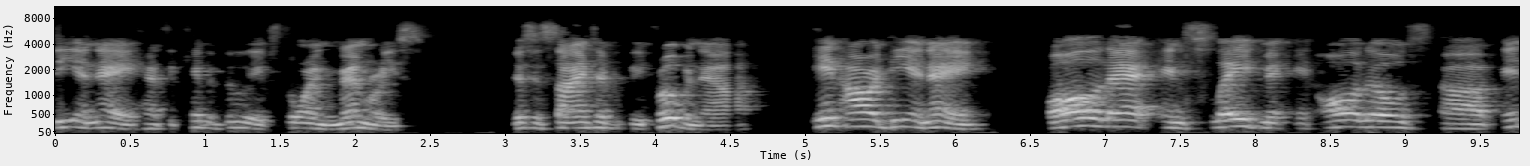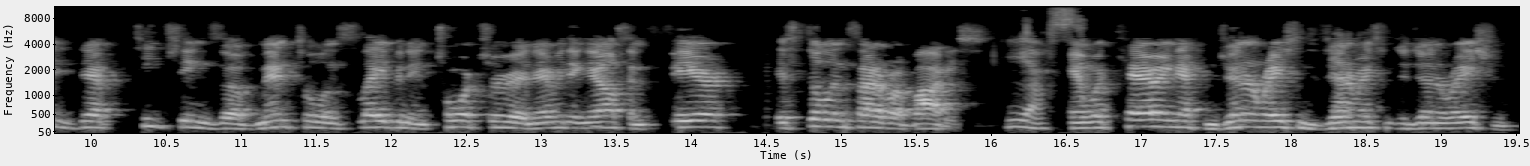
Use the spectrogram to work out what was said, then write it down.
DNA has the capability of storing memories, this is scientifically proven now. In our DNA, all of that enslavement and all of those uh, in-depth teachings of mental enslavement and torture and everything else and fear is still inside of our bodies. Yes. And we're carrying that from generation to generation to generation,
